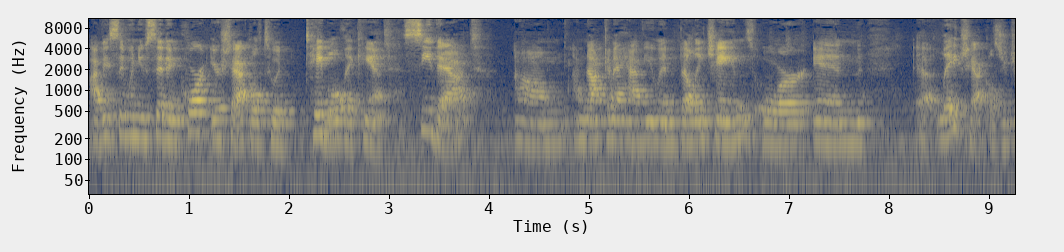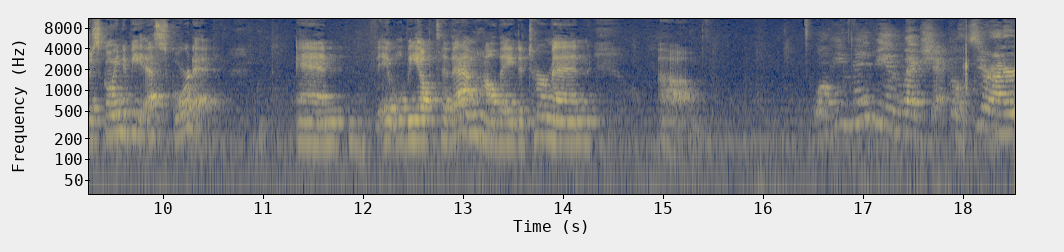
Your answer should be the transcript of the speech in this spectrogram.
obviously, when you sit in court, you're shackled to a table. They can't see that. Um, I'm not going to have you in belly chains or in uh, leg shackles. You're just going to be escorted. And it will be up to them how they determine. Um, Well, he may be in leg shackles, Your Honor,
